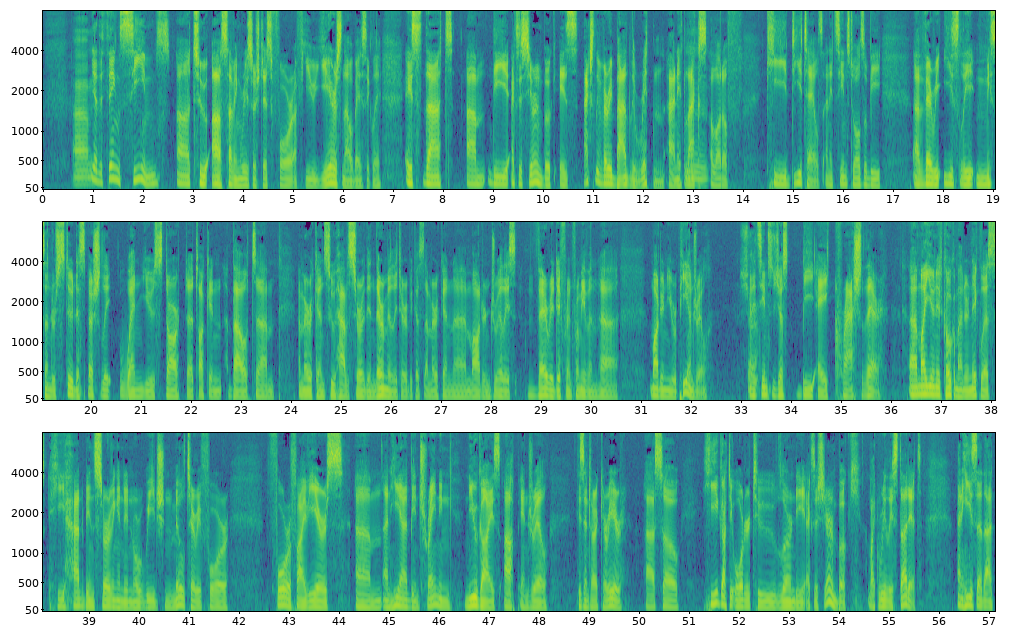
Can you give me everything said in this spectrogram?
Um, yeah, the thing seems uh, to us, having researched this for a few years now, basically, is that um, the Exerzieren book is actually very badly written and it lacks mm. a lot of key details, and it seems to also be uh, very easily misunderstood, especially when you start uh, talking about. Um, Americans who have served in their military because American uh, modern drill is very different from even uh, modern European drill. Sure. And it seems to just be a crash there. Uh, my unit co-commander Nicholas, he had been serving in the Norwegian military for four or five years, um, and he had been training new guys up in drill his entire career. Uh, so he got the order to learn the Exerzieren book, like really study it. And he said that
